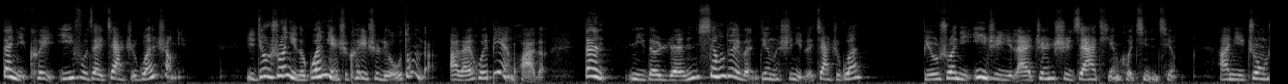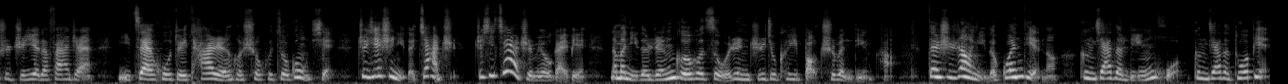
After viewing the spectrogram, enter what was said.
但你可以依附在价值观上面。也就是说，你的观点是可以是流动的啊，来回变化的，但你的人相对稳定的是你的价值观。比如说，你一直以来珍视家庭和亲情。啊，你重视职业的发展，你在乎对他人和社会做贡献，这些是你的价值，这些价值没有改变，那么你的人格和自我认知就可以保持稳定哈。但是让你的观点呢更加的灵活，更加的多变，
